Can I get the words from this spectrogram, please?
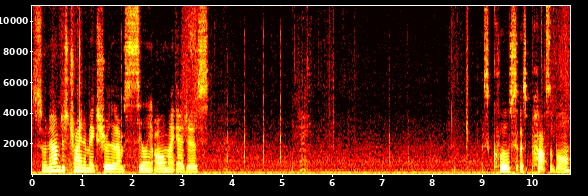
So now I'm just trying to make sure that I'm sealing all my edges. As close as possible.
